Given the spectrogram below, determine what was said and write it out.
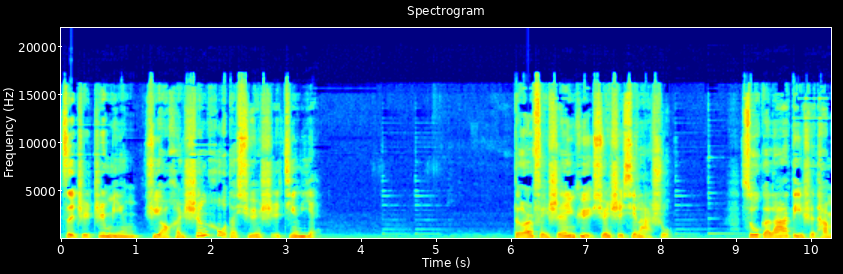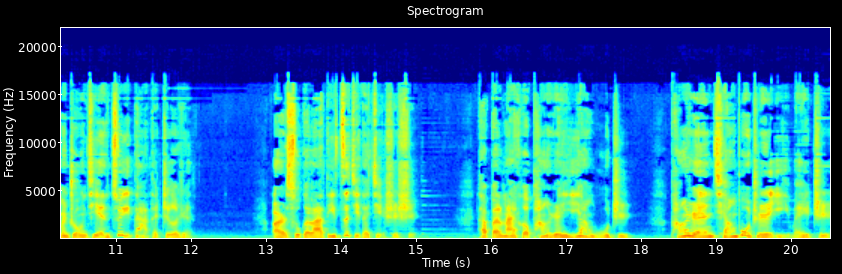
自知之明需要很深厚的学识经验。德尔斐神谕宣示希腊说，苏格拉底是他们中间最大的哲人，而苏格拉底自己的解释是，他本来和旁人一样无知。旁人强不知以为知，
